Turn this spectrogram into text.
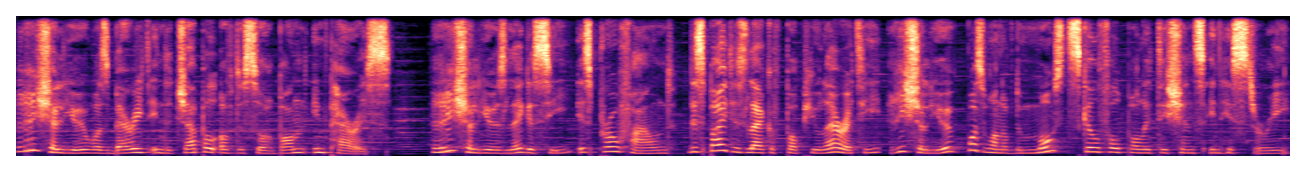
Richelieu was buried in the chapel of the Sorbonne in Paris. Richelieu's legacy is profound. Despite his lack of popularity, Richelieu was one of the most skillful politicians in history.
